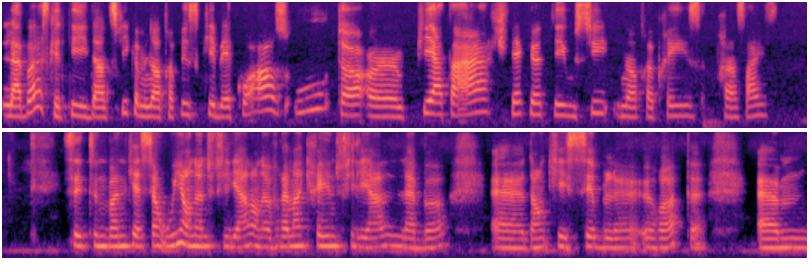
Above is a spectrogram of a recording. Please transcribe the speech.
Là-bas, est-ce que tu es identifié comme une entreprise québécoise ou tu as un pied à terre qui fait que tu es aussi une entreprise française? C'est une bonne question. Oui, on a une filiale. On a vraiment créé une filiale là-bas, euh, donc qui est cible Europe. Euh,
